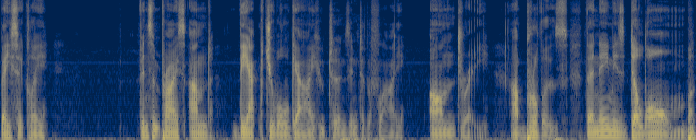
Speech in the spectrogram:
basically Vincent Price and the actual guy who turns into the fly, Andre, are brothers. Their name is Delorme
